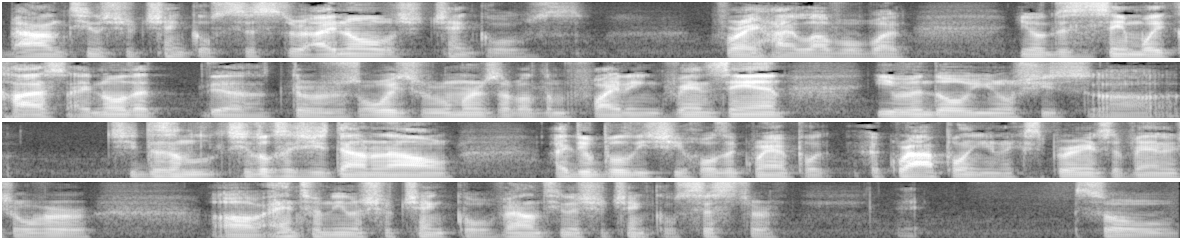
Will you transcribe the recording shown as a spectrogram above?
Valentina Shevchenko's sister. I know Shevchenko's very high level, but you know this is the same weight class. I know that the, there was always rumors about them fighting Van Zant, even though you know she's uh, she doesn't she looks like she's down and out. I do believe she holds a, grappling a grappling and experience advantage over uh, Antonina Shevchenko, Valentina Shevchenko's sister. So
